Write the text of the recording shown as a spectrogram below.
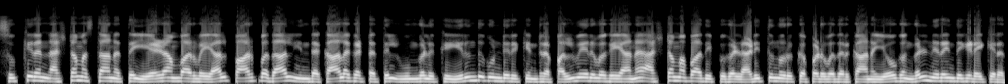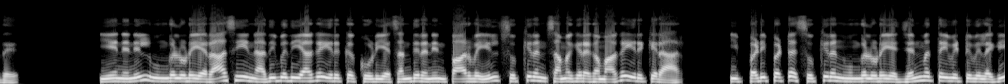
சுக்கிரன் அஷ்டமஸ்தானத்தை ஏழாம் பார்வையால் பார்ப்பதால் இந்த காலகட்டத்தில் உங்களுக்கு இருந்து கொண்டிருக்கின்ற பல்வேறு வகையான அஷ்டம பாதிப்புகள் அடித்து நொறுக்கப்படுவதற்கான யோகங்கள் நிறைந்து கிடைக்கிறது. ஏனெனில் உங்களுடைய ராசியின் அதிபதியாக இருக்கக்கூடிய சந்திரனின் பார்வையில் சுக்கிரன் சமகிரகமாக இருக்கிறார். இப்படிப்பட்ட சுக்கிரன் உங்களுடைய ஜென்மத்தை விட்டு விலகி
